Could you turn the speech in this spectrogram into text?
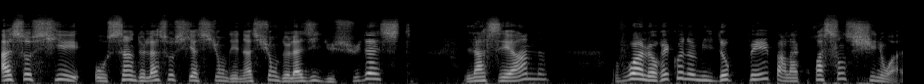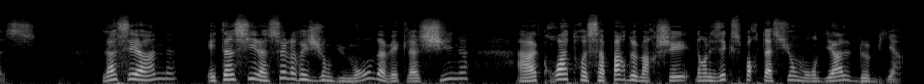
associés au sein de l'Association des nations de l'Asie du Sud-Est, l'ASEAN, voient leur économie dopée par la croissance chinoise. L'ASEAN est ainsi la seule région du monde, avec la Chine, à accroître sa part de marché dans les exportations mondiales de biens.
